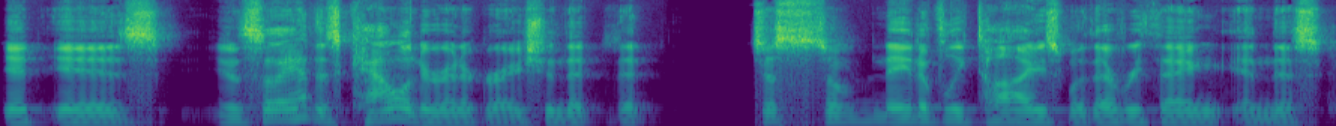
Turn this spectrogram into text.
it is you know so they have this calendar integration that that just so natively ties with everything in this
